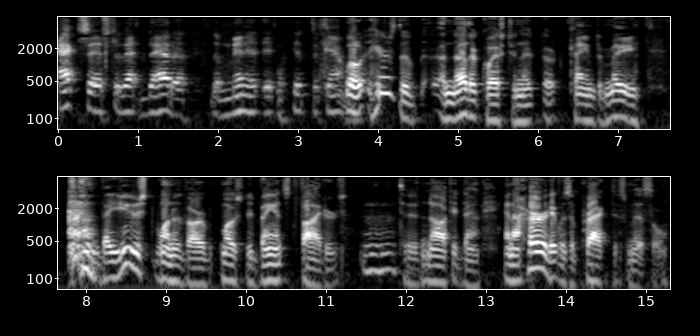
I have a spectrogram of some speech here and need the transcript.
access to that data the minute it hit the camera. Well, here's the another question that uh, came to me. they used one of our most advanced fighters to knock it down, and I heard it was a practice missile.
